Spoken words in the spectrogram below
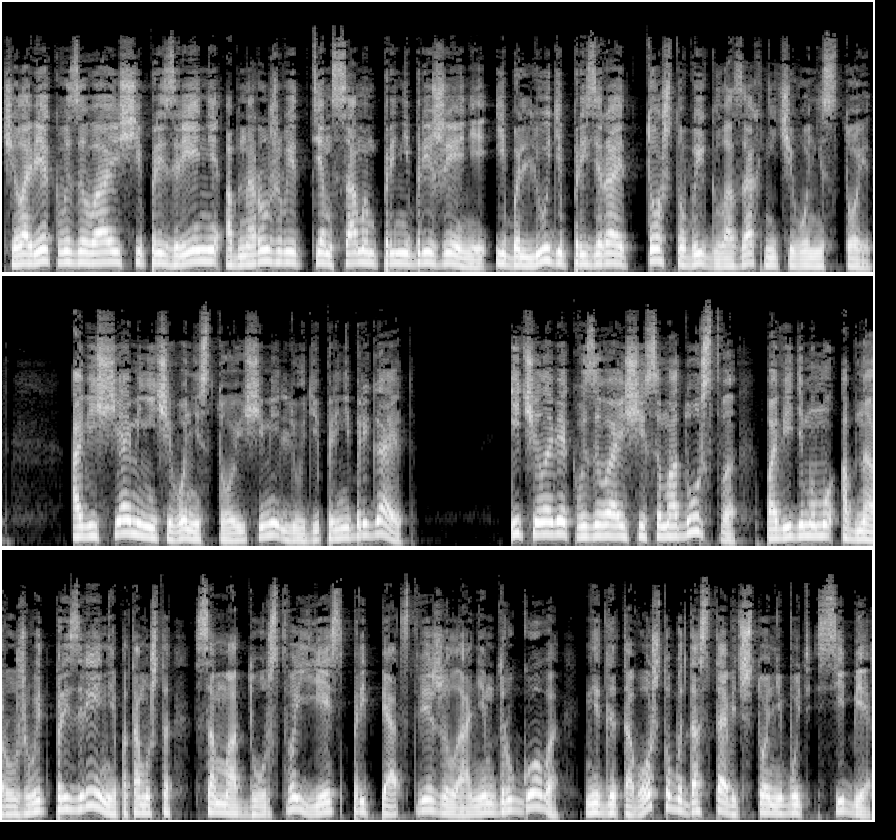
Человек, вызывающий презрение, обнаруживает тем самым пренебрежение, ибо люди презирают то, что в их глазах ничего не стоит, а вещами ничего не стоящими люди пренебрегают. И человек, вызывающий самодурство – по-видимому, обнаруживает презрение, потому что самодурство есть препятствие желаниям другого, не для того, чтобы доставить что-нибудь себе,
